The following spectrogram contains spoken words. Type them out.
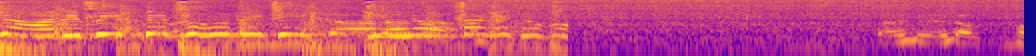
ಜಾರಿ ಬಿದ್ದೆ ಭೂಮಿಗೆ ಎಲ್ಲೋ ಕಳೆದು ಹೋ- ಅಯ್ಯಪ್ಪ.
